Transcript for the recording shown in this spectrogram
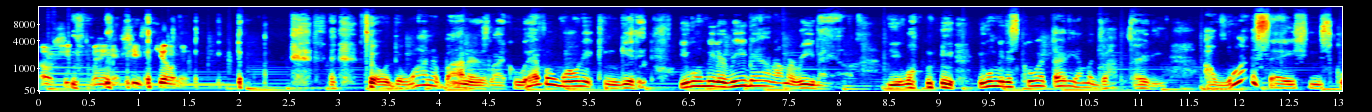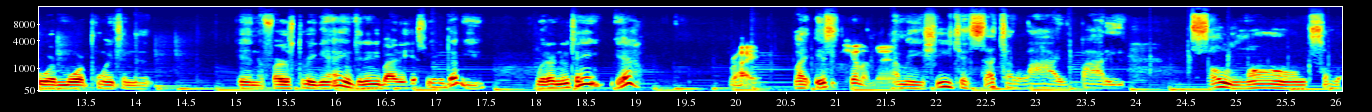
Oh, she's man, she's killing it. so DeWanna Bonner is like, whoever want it can get it. You want me to rebound? I'm a rebound. You want me? You want me to score thirty? I'm gonna drop thirty. I want to say she scored more points in the in the first three games than anybody in the history of the W with her new team. Yeah. Right. Like it's killing, man. I mean, she's just such a live body, so long, so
